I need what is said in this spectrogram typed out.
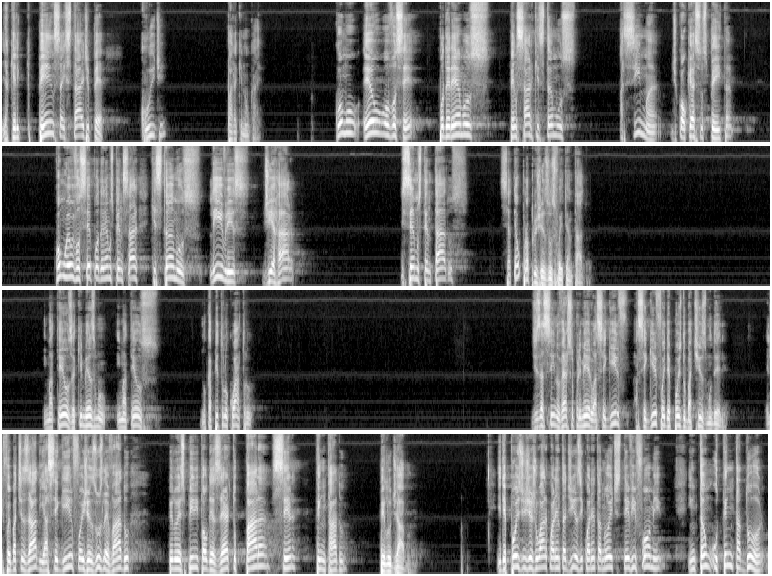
E aquele que pensa estar de pé, cuide para que não caia. Como eu ou você poderemos pensar que estamos acima de qualquer suspeita. Como eu e você poderemos pensar que estamos livres de errar, de sermos tentados, se até o próprio Jesus foi tentado? Em Mateus, aqui mesmo, em Mateus, no capítulo 4, Diz assim no verso 1: a seguir, a seguir foi depois do batismo dele. Ele foi batizado e a seguir foi Jesus levado pelo Espírito ao deserto para ser tentado pelo diabo. E depois de jejuar 40 dias e 40 noites, teve fome. Então o tentador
